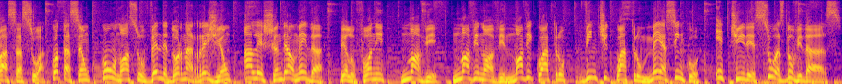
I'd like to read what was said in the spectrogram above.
Faça sua cotação com o nosso vendedor na região, Alexandre Almeida, pelo fone 99994 2465 e tire suas dúvidas.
